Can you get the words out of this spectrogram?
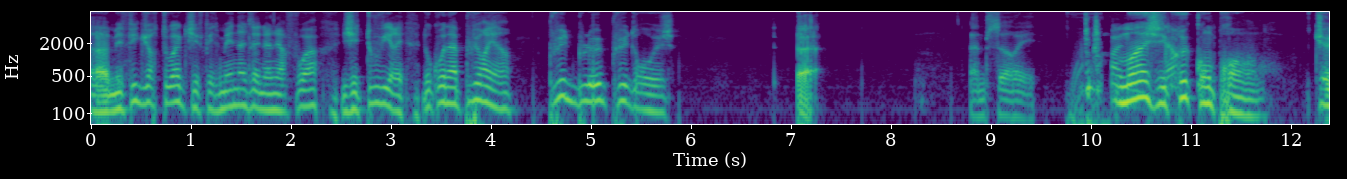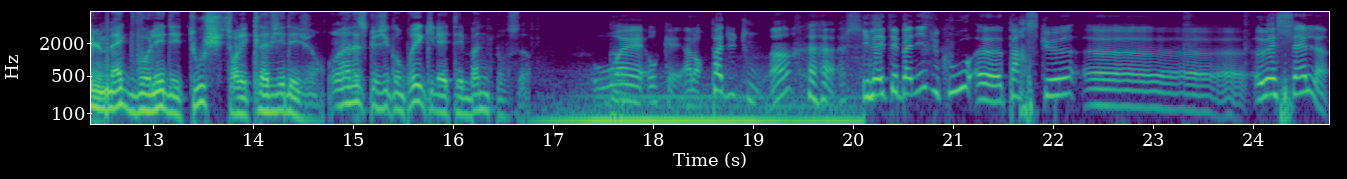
euh, mais figure-toi que j'ai fait le ménage la dernière fois, j'ai tout viré. Donc on n'a plus rien. Plus de bleu, plus de rouge. Euh. I'm sorry. Moi, j'ai cru comprendre que le mec volait des touches sur les claviers des gens. Voilà ce que j'ai compris et qu'il a été ban pour ça. Ouais, ok. Alors pas du tout, hein. Il a été banni du coup euh, parce que euh, ESL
